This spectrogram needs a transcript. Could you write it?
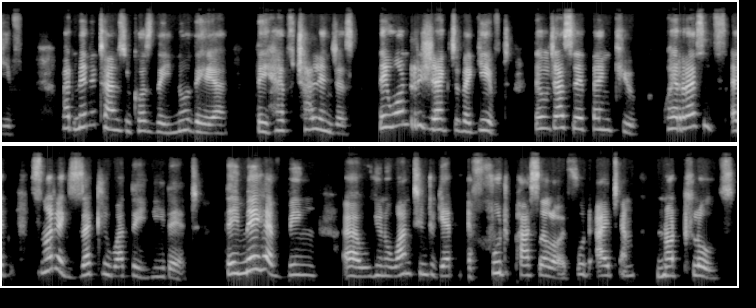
give. But many times, because they know they are, they have challenges, they won't reject the gift. They'll just say thank you. Whereas it's, it's not exactly what they needed. They may have been, uh, you know, wanting to get a food parcel or a food item, not clothes.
